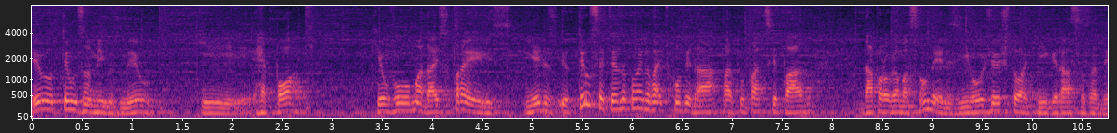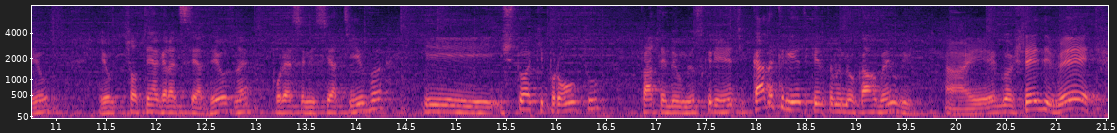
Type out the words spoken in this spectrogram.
eu tenho uns amigos meus que reporte que eu vou mandar isso para eles. E eles, eu tenho certeza que ele vai te convidar para tu participar da programação deles. E hoje eu estou aqui, graças a Deus. Eu só tenho a agradecer a Deus, né, por essa iniciativa e estou aqui pronto para atender os meus clientes. Cada cliente que entra no meu carro ganha um livro. Aí, gostei de ver.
